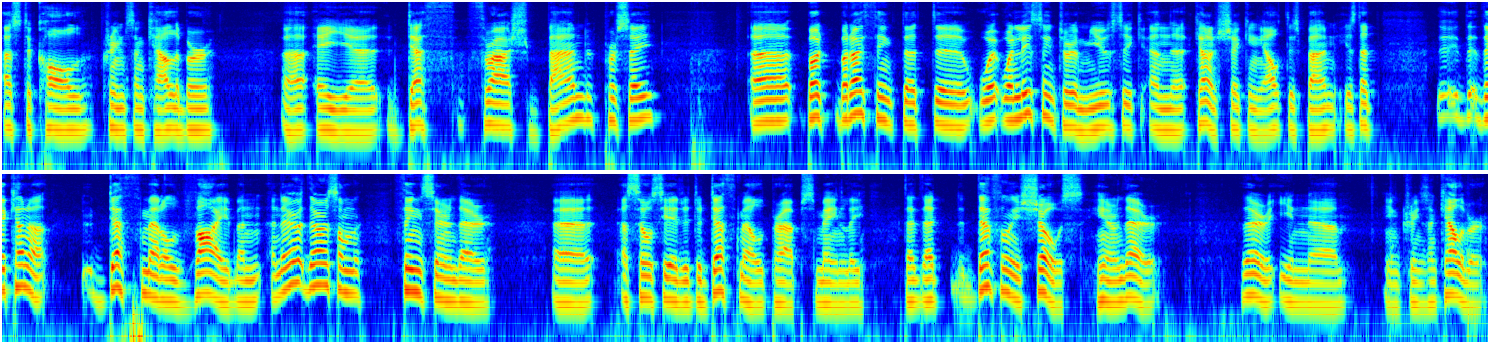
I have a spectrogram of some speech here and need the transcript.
as to call Crimson Caliber uh, a uh, death thrash band per se. Uh, but but I think that when listening to the music and kind of checking out this band is that they, they kind of death metal vibe, and and there there are some things here and there uh, associated to death metal, perhaps mainly that that definitely shows here and there there in uh, in Crimson Caliber.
